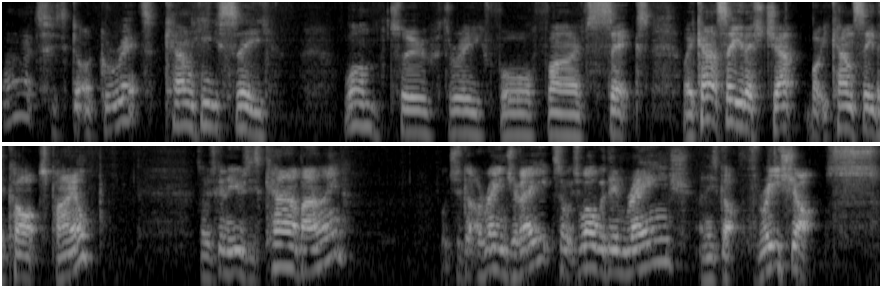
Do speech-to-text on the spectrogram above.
Right, he's got a grit. Can he see? One, two, three, four, five, six. Well, you can't see this chap, but you can see the corpse pile. So he's going to use his carbine, which has got a range of eight, so it's well within range, and he's got three shots.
